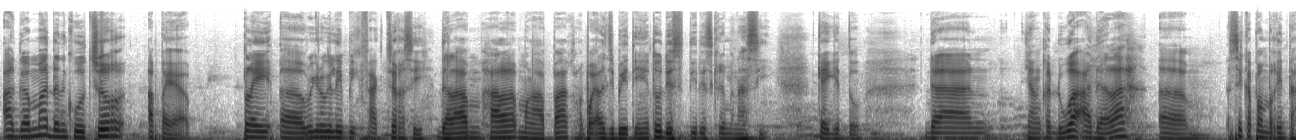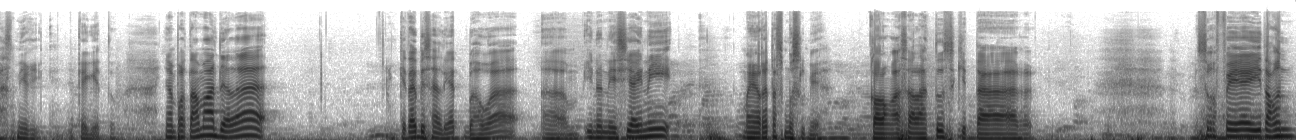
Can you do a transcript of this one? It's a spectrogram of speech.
agama dan kultur apa ya play a really really big factor sih dalam hal mengapa kelompok LGBT itu dis didiskriminasi kayak gitu. Dan yang kedua adalah um, sikap pemerintah sendiri kayak gitu. Yang pertama adalah kita bisa lihat bahwa um, Indonesia ini mayoritas Muslim ya. Kalau nggak salah tuh sekitar survei tahun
